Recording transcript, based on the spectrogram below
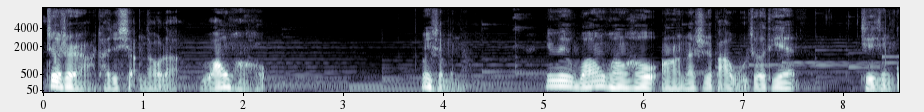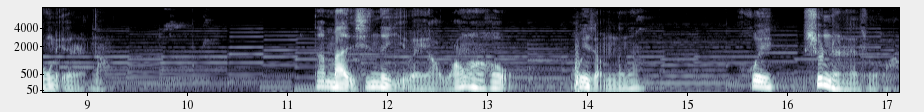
这阵啊，他就想到了王皇后。为什么呢？因为王皇后啊，那是把武则天接进宫里的人呐。他满心的以为啊，王皇后会怎么的呢？会顺着他说话。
